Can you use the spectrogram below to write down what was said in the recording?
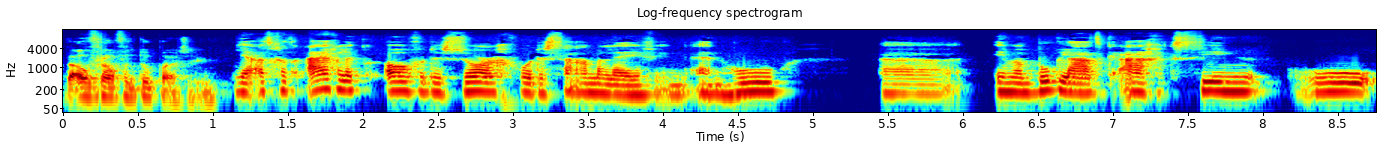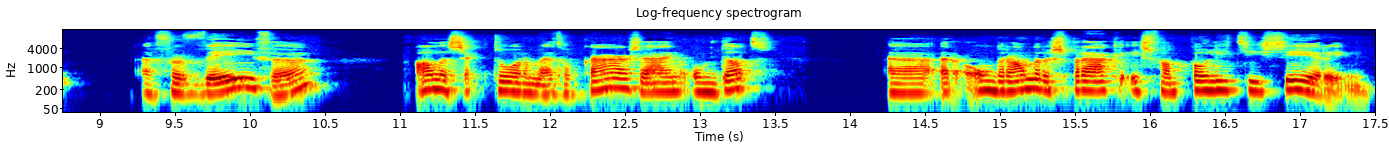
overal van toepassing. Ja, het gaat eigenlijk over de zorg voor de samenleving. En hoe, in mijn boek laat ik eigenlijk zien hoe eh, verweven alle sectoren met elkaar zijn, omdat eh, er onder andere sprake is van politisering.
